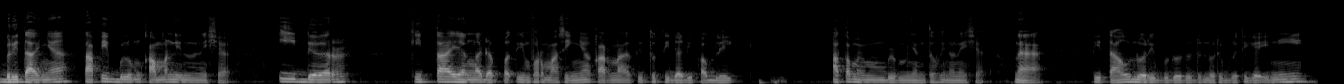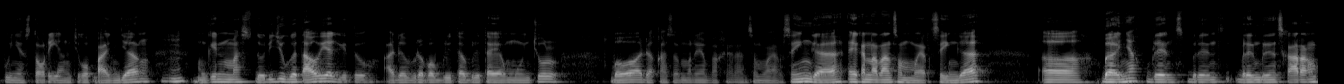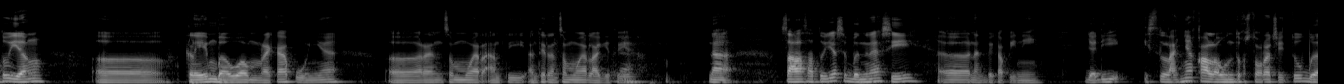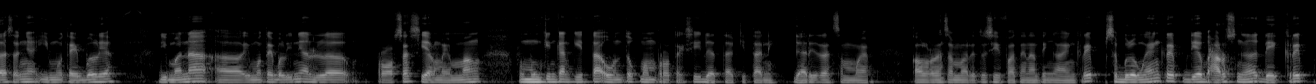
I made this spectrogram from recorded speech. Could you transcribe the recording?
beritanya tapi belum common di Indonesia. Either kita yang nggak dapat informasinya karena itu tidak dipublik atau memang belum menyentuh Indonesia. Nah di tahun 2022 dan 2023 ini punya story yang cukup panjang hmm. mungkin Mas Dodi juga tahu ya gitu ada beberapa berita-berita yang muncul bahwa ada customer yang pakai ransomware sehingga eh kena ransomware sehingga uh, banyak brand brand brand brand sekarang tuh yang uh, klaim bahwa mereka punya uh, ransomware anti anti ransomware lah gitu yeah. ya. Nah, salah satunya sebenarnya si uh, net backup ini. Jadi istilahnya kalau untuk storage itu bahasanya immutable ya. Di mana uh, immutable ini adalah proses yang memang memungkinkan kita untuk memproteksi data kita nih dari ransomware kalau ransomware itu sifatnya nanti nggak encrypt sebelum nge-encrypt dia harus nge-decrypt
